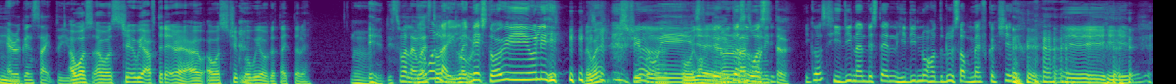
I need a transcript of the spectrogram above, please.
Mm. arrogant side to you. I was I was straight away after that right. I, I was stripped away of the title eh. Uh. Eh, this one like that one story, like, bro. like next story only. The what? Strip Yeah. away. Oh, yeah, yeah, yeah. because he was monitor. because he didn't understand. He didn't know how to do some math question. hey.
